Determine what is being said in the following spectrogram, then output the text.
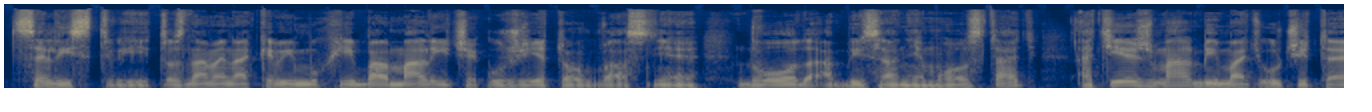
celistvý. To znamená, keby mu chýbal malíček, už je to vlastne dôvod, aby sa nemohol stať a tiež mal by mať určité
